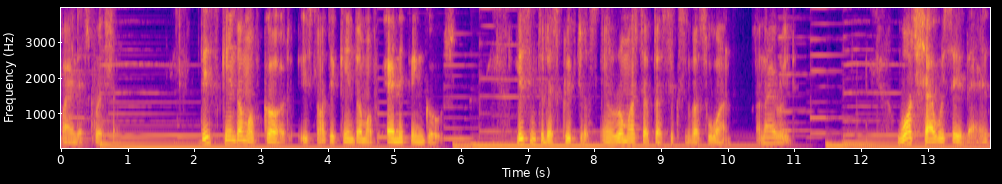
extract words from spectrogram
find expression. This kingdom of God is not a kingdom of anything goes. Listen to the scriptures in Romans chapter 6, verse 1, and I read What shall we say then?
